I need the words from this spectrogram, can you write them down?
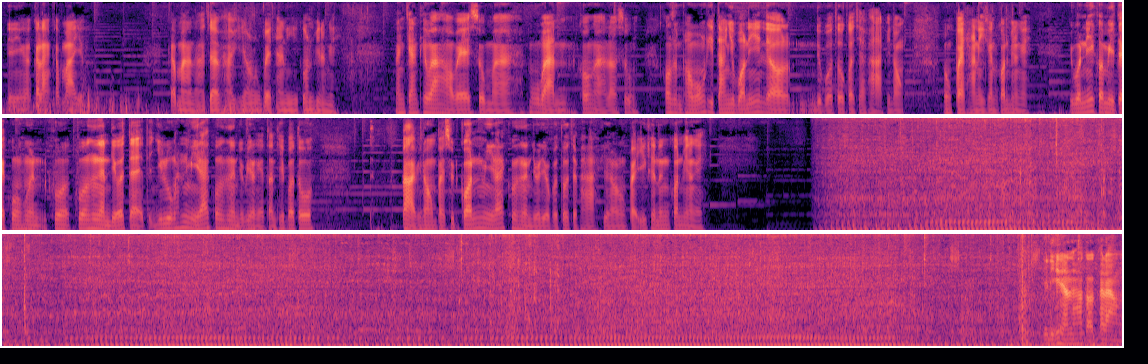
เดี๋ยวนี้ก็กำลังกลับมาอยู่ กลับมาแล้วจะพาพี่น้องลงไปทางนี้ก้อนพี่น้องไงหลังจากที่ว่าเอาไปสมมาหมู่บ้านของอ่าเราซุ้มของสวนพะมุงที่ตั้งอยู่บนนี้แล้วเดี๋ยวบาโตก็จะพาพี่น้องลงไปทางนี้กันก้อนพี่น้องไงอยู่วันนี้ก็มีแต่ครัวเฮือนครัวครัวเฮือนเดี๋ยวแต่แต่อยูรูมันมีได้ครัวเฮือนอยู่พี่น้องไงตอนที่ประตูป่าพี่น้องไปสุดก้อนมีได้ครัวเฮือนอยู่เดี๋ยวประตูจะพาพี่น้องลงไปอีกเทือนึงก้อนพี่น้องไง ทีนี้นั้นเราก็กำลัง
